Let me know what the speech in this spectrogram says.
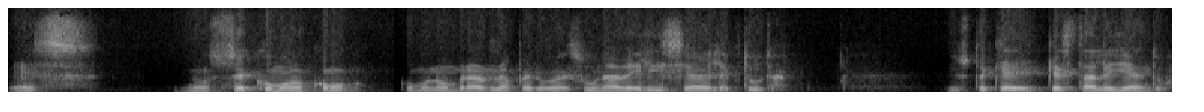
Es, no sé cómo, cómo, cómo nombrarla, pero es una delicia de lectura. ¿Y usted qué, qué está leyendo?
